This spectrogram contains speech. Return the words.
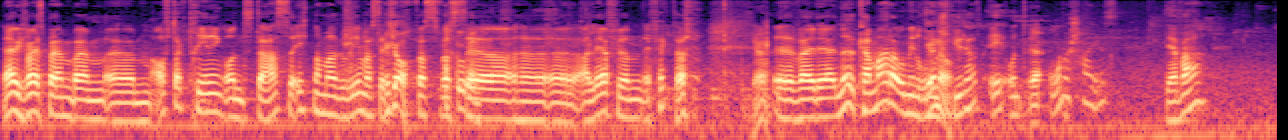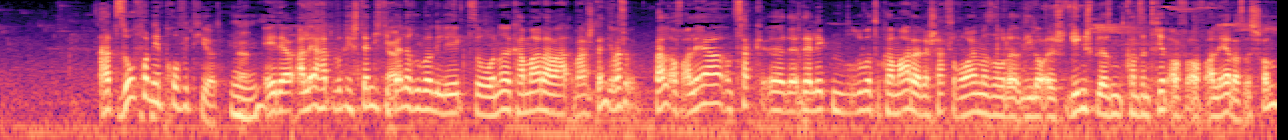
Ja, ich war jetzt beim, beim ähm, Auftakttraining und da hast du echt nochmal gesehen, was der, was, was Ach, der äh, äh, Aller für einen Effekt hat. Ja. Äh, weil der ne, Kamada um ihn Genau. rumgespielt hat. Ey, und Ja. ohne Scheiß, der war. Hat so von dem profitiert. Ey, der Aller hat wirklich ständig die Ja. Bälle rübergelegt. So, ne? Kamada war, war ständig, weißt du, Ball auf Aller und zack, äh, der, der legt ihn rüber zu Kamada, der schafft Räume so, oder die Leute, Gegenspieler sind konzentriert auf, auf Aller. Das ist schon,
